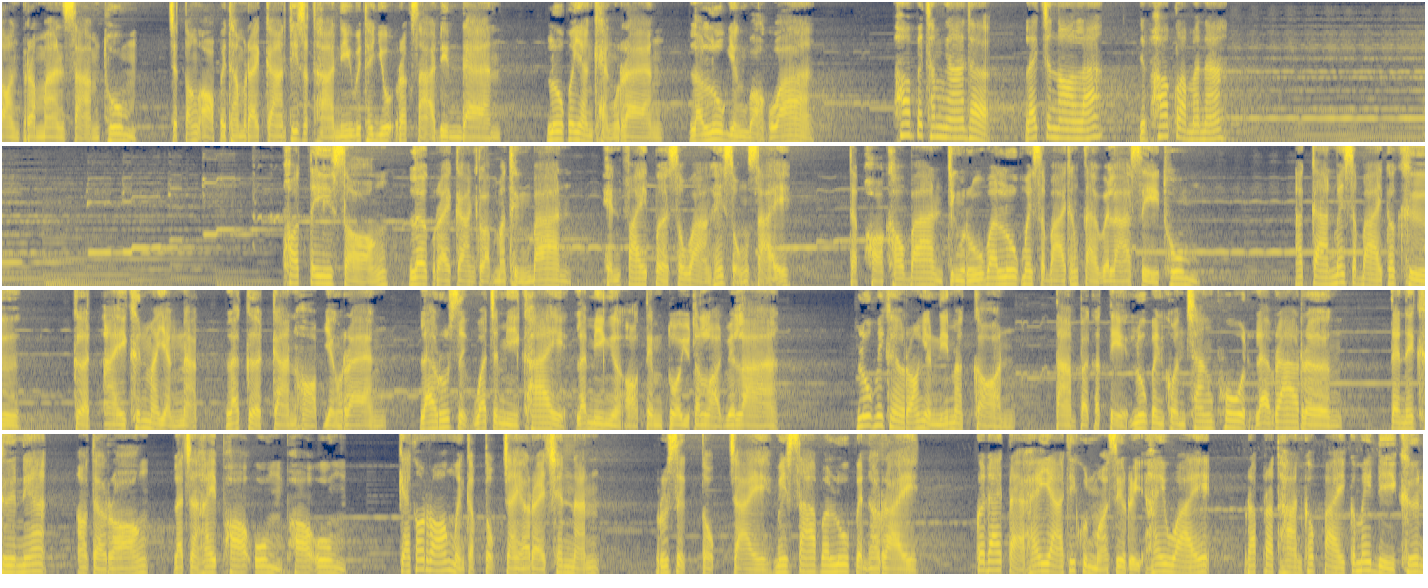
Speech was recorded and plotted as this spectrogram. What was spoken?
ตอนประมาณสามทุ่ม จะต้องออกไปทำรายการที่สถานีวิทยุรักษาดินแดน ลูกก็ยังแข็งแรง แล้วลูกยังบอกว่าพ่อไปทำงานเถอะ เล็กจะนอนละ เดี๋ยวพ่อกลับมานะ พอตีสองเลิกรายการกลับมาถึงบ้าน เห็นไฟเปิดสว่างให้สงสัย แต่พอเข้าบ้านจึงรู้ว่าลูกไม่สบายตั้งแต่เวลาสี่ทุ่ม อาการไม่สบายก็คือ เกิดไอขึ้นมาอย่างหนัก และเกิดการหอบอย่างแรง และรู้สึกว่าจะมีไข้และมีเหงื่อออกเต็มตัวอยู่ตลอดเวลา ลูกไม่เคยร้องอย่างนี้มาก่อน ตามปกติลูกเป็นคนช่างพูดและร่าเริง แต่ในคืนเนี้ยเอาแต่ร้องและจะให้พ่ออุ้ม พ่ออุ้ม แกก็ร้องเหมือนกับตกใจอะไรเช่นนั้น รู้สึกตกใจไม่ทราบว่าลูกเป็นอะไร ก็ได้แต่ให้ยาที่คุณหมอสิริให้ไว้ รับประทานเข้าไปก็ไม่ดีขึ้น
